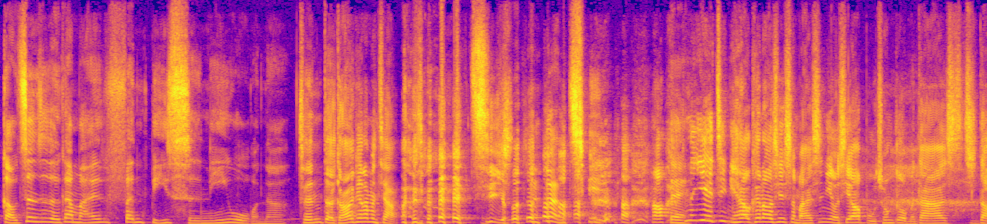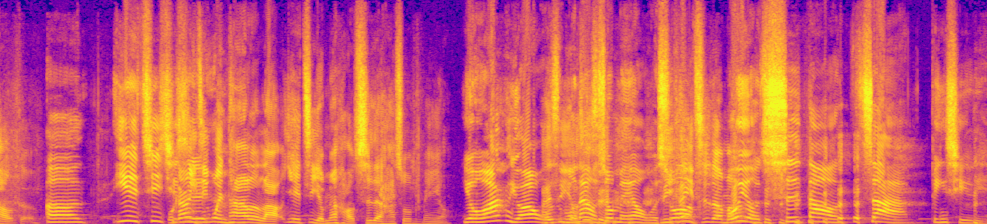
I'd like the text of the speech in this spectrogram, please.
搞政治的干嘛分彼此你我呢？真的，赶快跟他们讲，气，很气。好，那业绩你还有看到些什么？还是你有些要补充给我们大家知道的？呃，业绩，我刚刚已经问他了啦，业绩有没有好吃的？他说没有。有啊，有啊，我我那我说没有？我说你可以吃的吗？我有吃到炸冰淇淋，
